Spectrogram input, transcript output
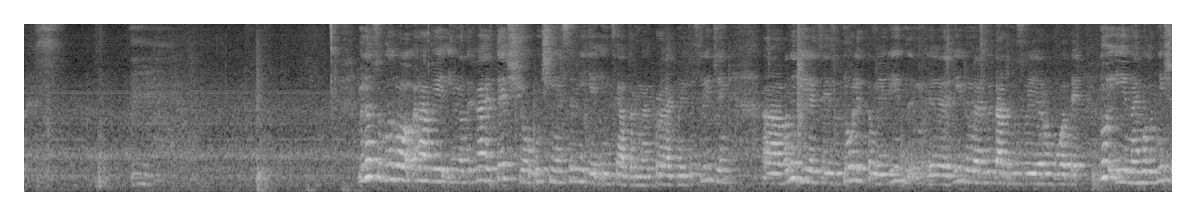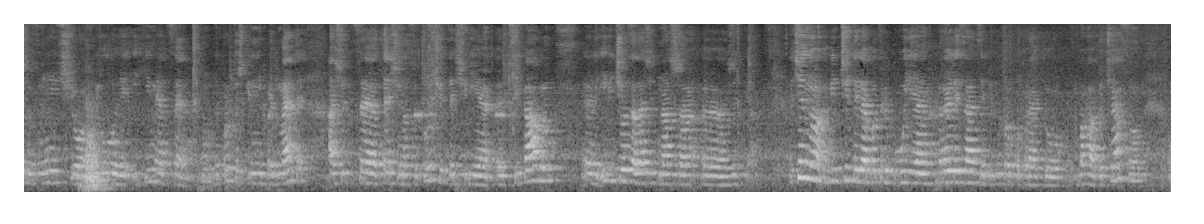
Мене особливо радує і надихає те, що учні самі є ініціаторами проектних досліджень. Вони діляться із однолітками, е, рідними результатами своєї роботи. Ну і найголовніше розуміють, що біологія і хімія це ну, не просто шкільні предмети, а що це те, що нас оточує, те, що є е, цікавим е, і від чого залежить наше життя. Звичайно, від вчителя потребує реалізація підготовки проекту багато часу.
